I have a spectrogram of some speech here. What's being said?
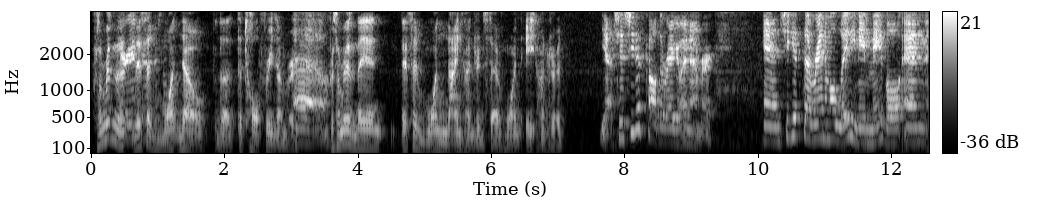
for some reason they code said one, no, the, the toll free number. Oh. For some reason they they said 1 900 instead of 1 800. Yeah, she, she just called the regular number. And she gets a random old lady named Mabel, and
